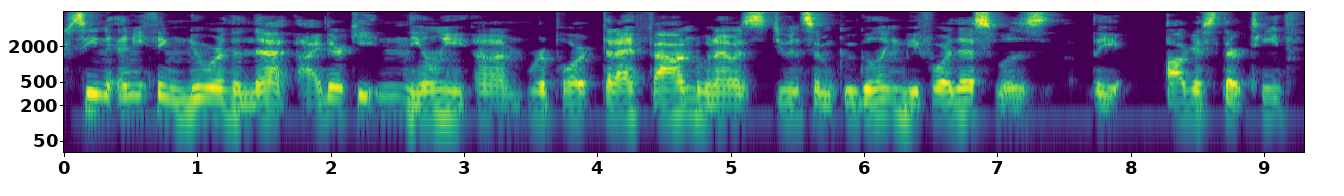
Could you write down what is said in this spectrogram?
seen anything newer than that either, Keaton. The only um, report that I found when I was doing some googling before this was the August thirteenth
